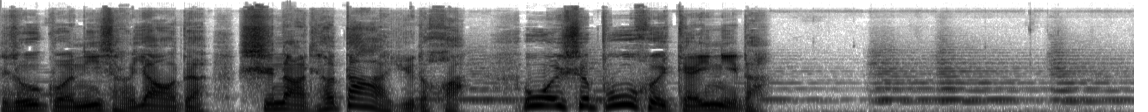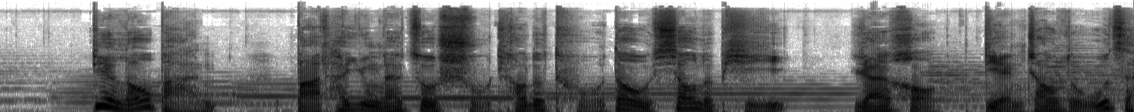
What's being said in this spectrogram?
如果你想要的是那条大鱼的话，我是不会给你的。”店老板把他用来做薯条的土豆削了皮，然后点着炉子。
